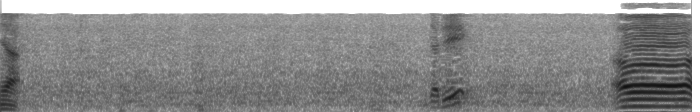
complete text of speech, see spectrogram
Ya. Jadi uh,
